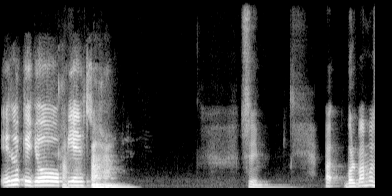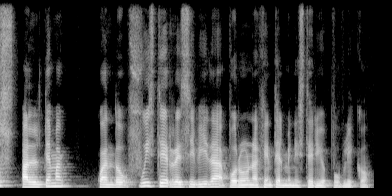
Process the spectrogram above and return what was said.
Es lo que yo pienso. Sí. Ah, volvamos al tema cuando fuiste recibida por un agente del Ministerio Público.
